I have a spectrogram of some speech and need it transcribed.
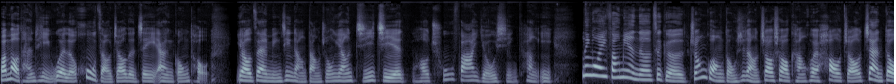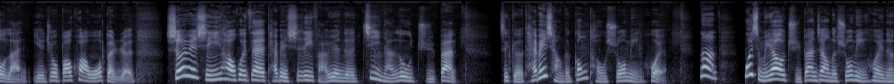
环保团体为了护早教的这一案公投，要在民进党党中央集结，然后出发游行抗议。另外一方面呢，这个中广董事长赵少康会号召战斗蓝，也就包括我本人，十二月十一号会在台北市立法院的济南路举办这个台北场的公投说明会。那为什么要举办这样的说明会呢？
